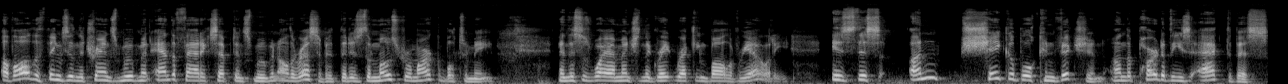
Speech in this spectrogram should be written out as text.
of all the things in the trans movement and the fat acceptance movement, all the rest of it, that is the most remarkable to me, and this is why I mentioned the great wrecking ball of reality, is this unshakable conviction on the part of these activists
